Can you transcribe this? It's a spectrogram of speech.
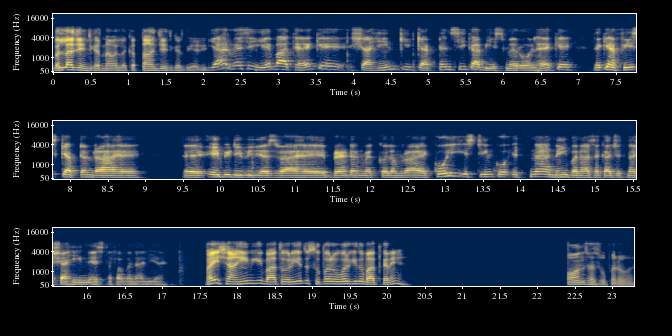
بلہ چینج کرنا مطلب کپتان چینج کر دیا جی۔ یار ویسے یہ بات ہے کہ شاہین کی کیپٹنسی کا بھی اس میں رول ہے کہ دیکھیں حفیظ کیپٹن رہا ہے اے بی ڈی ویلیئرز رہا ہے برینڈن میک کولم رہا ہے کوئی اس ٹیم کو اتنا نہیں بنا سکا جتنا شاہین نے اس دفعہ بنا لیا ہے۔ بھائی شاہین کی بات ہو رہی ہے تو سپر اوور کی تو بات کریں۔ کون سا سپر اوور؟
